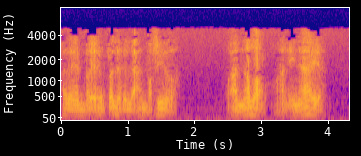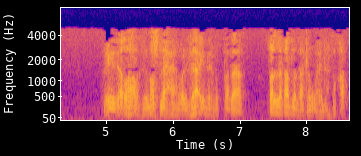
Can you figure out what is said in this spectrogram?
هذا ينبغي أن يطلق الله عن بصيرة وعن نظر وعن عناية. فإذا ظهرت المصلحة والفائدة في الطلاق طلق طلقة واحدة فقط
